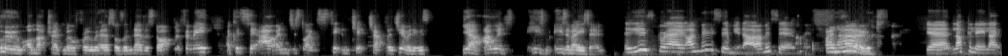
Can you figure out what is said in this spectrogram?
boom on that treadmill through rehearsals and never stopped. But for me, I could sit out and just like sit and chit chat with Jim, and it was yeah, I would. He's he's amazing. He is great. I miss him. You know, I miss him. I know. Um, yeah, luckily, like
